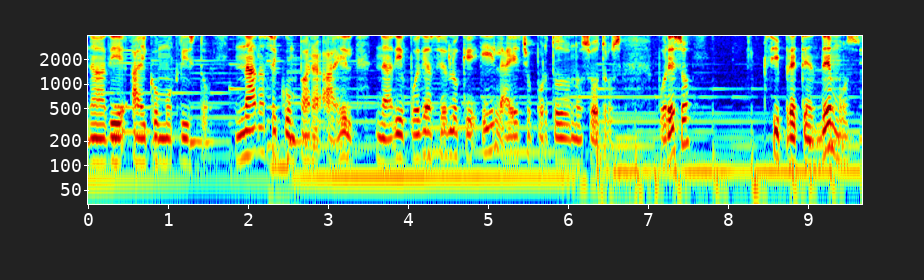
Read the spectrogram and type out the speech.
Nadie hay como Cristo, nada se compara a Él, nadie puede hacer lo que Él ha hecho por todos nosotros. Por eso, si pretendemos,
